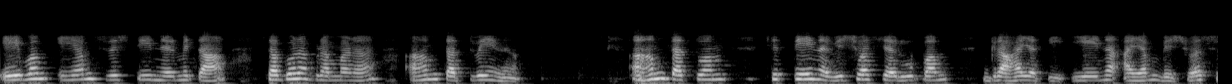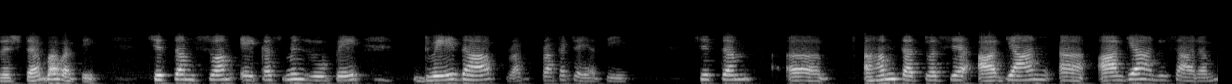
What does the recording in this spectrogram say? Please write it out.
एवम् इयं सृष्टिः निर्मिता सगुणब्रह्मण अहं तत्त्वेन। अहं तत्त्वं चित्तेन विश्वस्य रूपं ग्राहयति, येन अयं विश्वः सृष्टः भवति। चित्तं स्वम् एकस्मिन् रूपे द्वेधा प्रकटयति। चित्तं अहं तत्त्वस्य आज्ञान् आज्ञानुसारम्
